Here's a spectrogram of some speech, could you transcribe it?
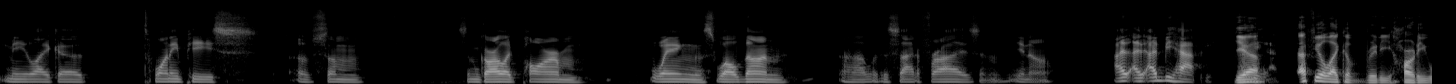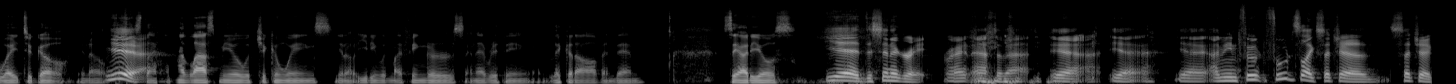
me like a 20 piece of some some garlic parm wings well done uh, with a side of fries and you know I, I i'd be happy I'd be Yeah, happy. I feel like a really hearty way to go. You know, Yeah. like my last meal with chicken wings. You know, eating with my fingers and everything, and lick it off, and then say adios. yeah disintegrate right after that yeah yeah yeah i mean food food's like such a such a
